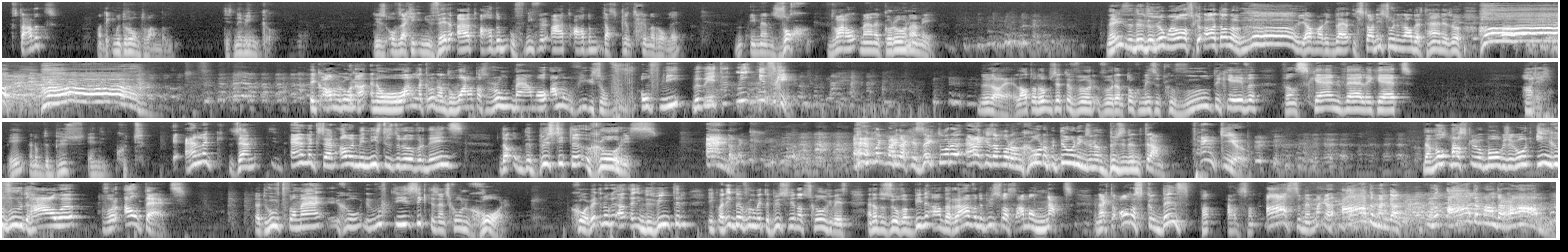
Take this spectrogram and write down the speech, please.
Verstaat het? Want ik moet rondwandelen. Het is een winkel. Dus of dat ik nu ver uitadem of niet ver uitadem, dat speelt geen rol. Hè. In mijn zog dwarrelt mijn corona mee. Nee, ze doen maar als je uitademt... ah, Ja, maar ik, blijf, ik sta niet zo in Albert Heijn en zo... Ik adem gewoon en dan wandel ik rond en dwarrelt dat rond mij allemaal, allemaal virussen. Of niet, we weten het niet, misschien. Dus allee, laten we het opzetten voor, voor dan toch mensen het gevoel te geven van schijnveiligheid. Allee, en op de bus en goed. Eindelijk zijn, eindelijk zijn alle ministers erover eens dat op de bus zitten goor is. Eindelijk. Eindelijk mag dat gezegd worden. Eigenlijk is dat maar een gore bedoeling, zo'n bus en een tram. Thank you. Dat mondmasker mogen ze gewoon ingevoerd houden voor altijd. Het hoeft voor mij het hoeft niet ziek te zijn, het is gewoon goor. Gooi. Weet je nog, in de winter, ik, want ik ben vroeger met de bus weer naar school geweest. En dat er zo van binnen aan de raam van de bus was allemaal nat. En dacht, is condens van, van asem en mag adem en dan. Adem aan de raam.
